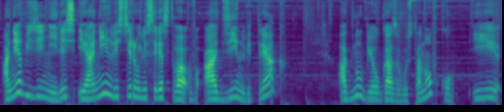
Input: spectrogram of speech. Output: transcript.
Они объединились, и они инвестировали средства в один ветряк, одну биогазовую установку и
